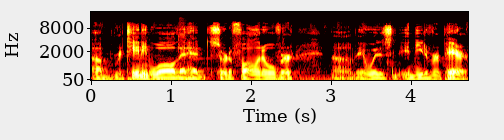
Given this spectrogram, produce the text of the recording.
a retaining wall that had sort of fallen over. Um, it was in need of repair.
